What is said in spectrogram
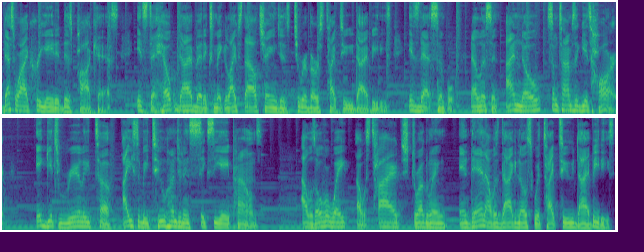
That's why I created this podcast. It's to help diabetics make lifestyle changes to reverse type 2 diabetes. It's that simple. Now, listen, I know sometimes it gets hard. It gets really tough. I used to be 268 pounds. I was overweight, I was tired, struggling, and then I was diagnosed with type 2 diabetes.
